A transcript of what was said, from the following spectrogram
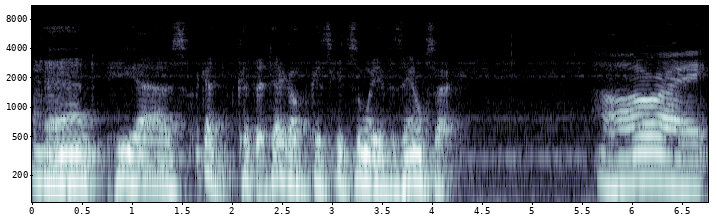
Mm-hmm. and he has. I got to cut that tag off because it gets in the way of his anal sack. All right.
